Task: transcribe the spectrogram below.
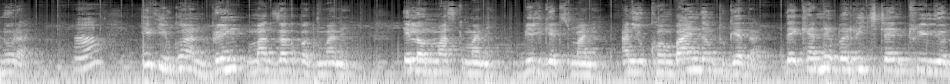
Nura, Huh? if you go and bring Mark Zuckerberg money, Elon Musk money, Bill Gates money, and you combine them together, they can never reach $10 trillion.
